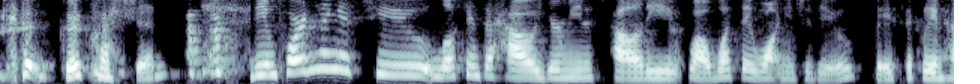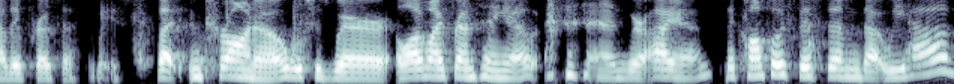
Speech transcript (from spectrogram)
good, good question. the important thing is to look into how your municipality, well, what they want you to do, basically, and how they process the waste. But in Toronto, which is where a lot of my friends hang out and where I am, the compost system that we have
